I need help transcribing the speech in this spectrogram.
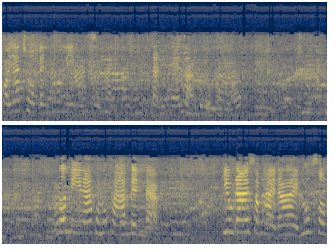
ขออนุญาตโชว์เป็นรุ่นนี้ค่ะสะพายข้างหนังแท้จากคุณลูกค้านี่รุ่นนี้นะคุณลูกค้าเป็นแบบหิ้วได้สะพายได้รูปทรง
